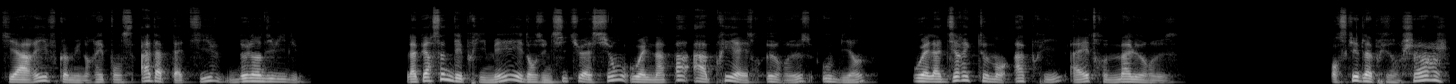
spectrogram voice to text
qui arrive comme une réponse adaptative de l'individu. La personne déprimée est dans une situation où elle n'a pas appris à être heureuse ou bien où elle a directement appris à être malheureuse. Pour ce qui est de la prise en charge,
